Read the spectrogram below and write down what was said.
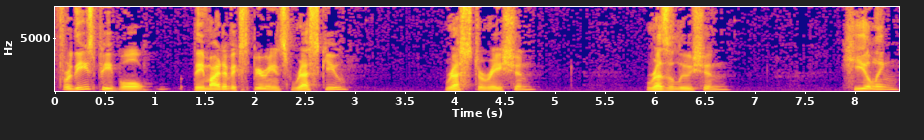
for these people, they might have experienced rescue, restoration, resolution, healing,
